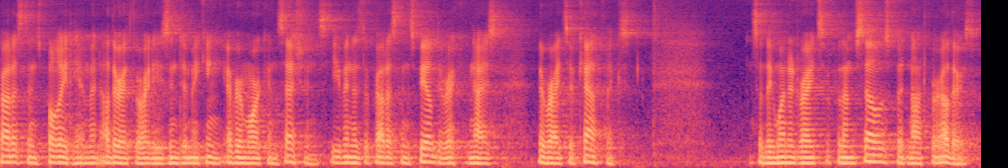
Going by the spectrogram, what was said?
Protestants bullied him and other authorities into making ever more concessions, even as the Protestants failed to recognize the rights of Catholics. So they wanted rights for themselves, but not for others.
